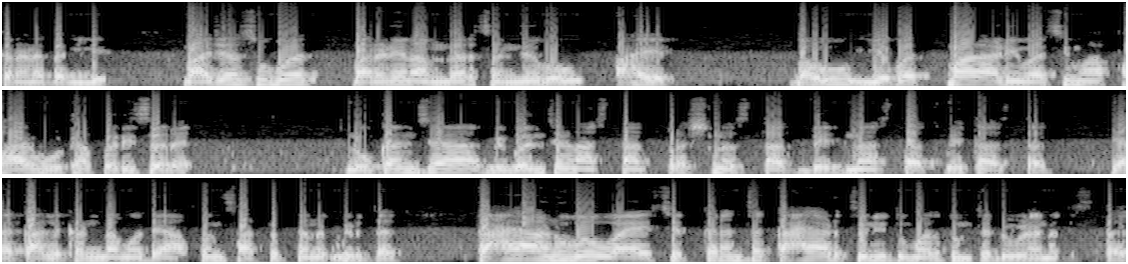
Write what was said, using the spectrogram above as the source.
करण्यात आलेली आहे. माझ्यासोबत माननीय आमदार संजय भाऊ आहेत. भाऊ यवतमाळ आणि वाशिम हा फार मोठा परिसर आहे. लोकांच्या विवंचना असतात प्रश्न असतात वेदना असतात व्यथा असतात. या कालखंडामध्ये आपण सातत्यानं फिरतात काय अनुभव आहे? शेतकऱ्यांच्या काय अडचणी तुम्हाला तुमच्या डोळ्यानं दिसतात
